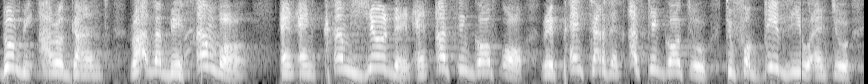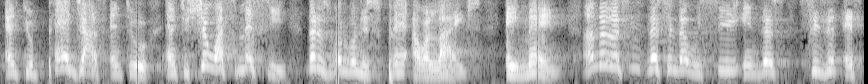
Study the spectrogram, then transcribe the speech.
don't be arrogant, rather be humble and, and come yielding and asking God for repentance and asking God to, to forgive you and to and to purge us and to and to show us mercy. That is what we want to spare our lives. Amen. Another lesson, lesson that we see in this season is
